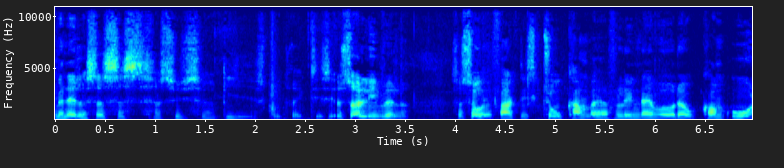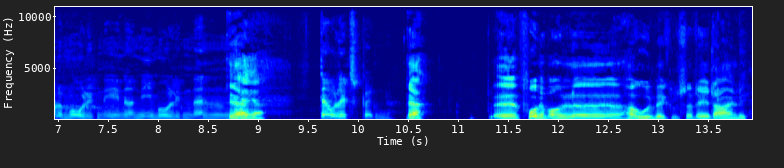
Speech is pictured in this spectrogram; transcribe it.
Men ellers så, så, så synes så giver jeg sgu ikke rigtig se. Og så alligevel, så så jeg faktisk to kampe her forleden dag, hvor der kom otte mål i den ene og ni mål i den anden. Ja, ja. Det var lidt spændende. ja. Øh, fodbold øh, har udviklet sig. Det er dejligt.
